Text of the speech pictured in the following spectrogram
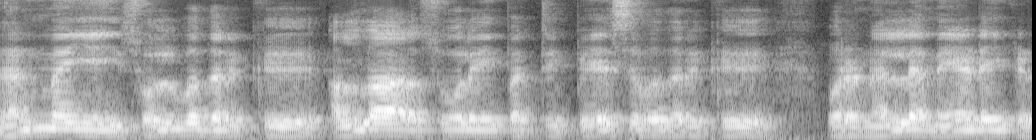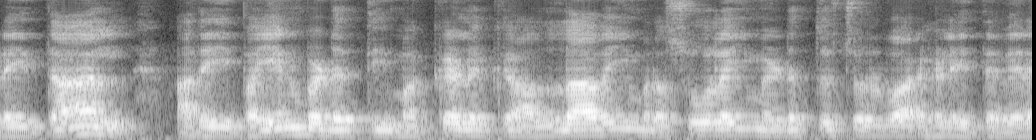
நன்மையை சொல்வதற்கு அல்லாஹ் ரசூலை பற்றி பேசுவதற்கு ஒரு நல்ல மேடை கிடைத்தால் அதை பயன்படுத்தி மக்களுக்கு அல்லாவையும் ரசூலையும் எடுத்து சொல்வார்களே தவிர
